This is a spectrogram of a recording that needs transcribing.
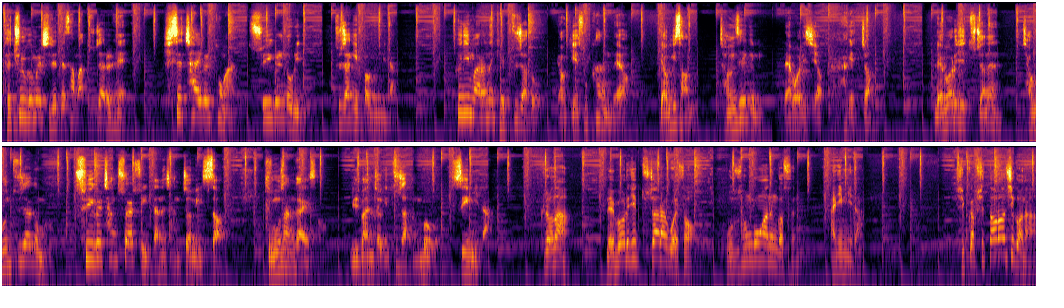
대출금을 지렛대 삼아 투자를 해 시세 차익을 통한 수익을 노리는 투자 기법입니다. 흔히 말하는 갭 투자도 여기에 속하는데요. 여기선 전세금이 레버리지 역할을 하겠죠? 레버리지 투자는 적은 투자금으로 수익을 창출할 수 있다는 장점이 있어 부동산가에서 일반적인 투자 방법으로 쓰입니다. 그러나 레버리지 투자라고 해서 모두 성공하는 것은 아닙니다. 집값이 떨어지거나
